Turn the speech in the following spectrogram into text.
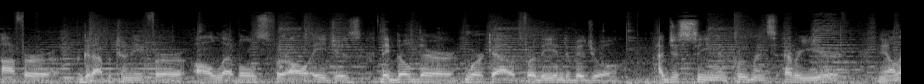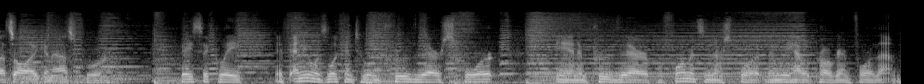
offer a good opportunity for all levels, for all ages. They build their workout for the individual. I've just seen improvements every year. You know, that's all I can ask for. Basically, if anyone's looking to improve their sport and improve their performance in their sport, then we have a program for them.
